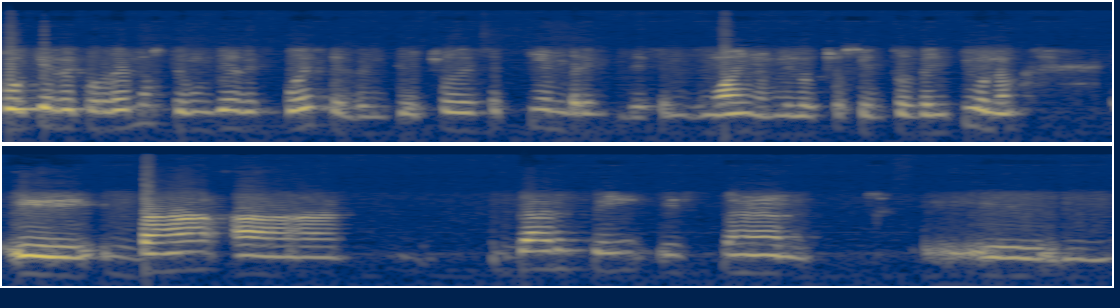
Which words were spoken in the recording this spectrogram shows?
porque recordemos que un día después, el 28 de septiembre de ese mismo año, 1821, eh, va a darse esta, eh,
